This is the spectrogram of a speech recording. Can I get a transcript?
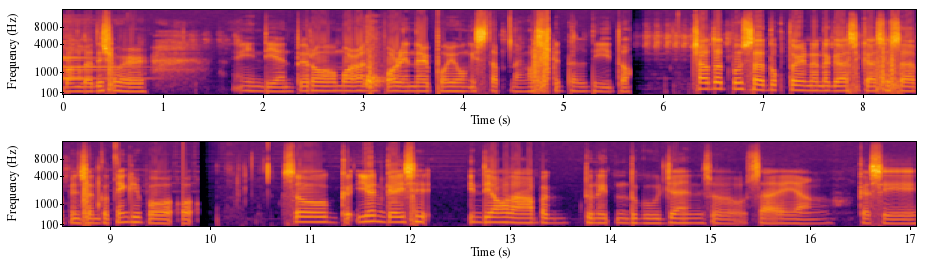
Bangladesh or Indian. Pero more on foreigner po yung staff ng hospital dito. Shoutout po sa doktor na nag-aasikaso sa pinsan ko. Thank you po. So, yun guys, hi- hindi ako nakapag-donate ng dugo dyan. So, sayang. Kasi,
